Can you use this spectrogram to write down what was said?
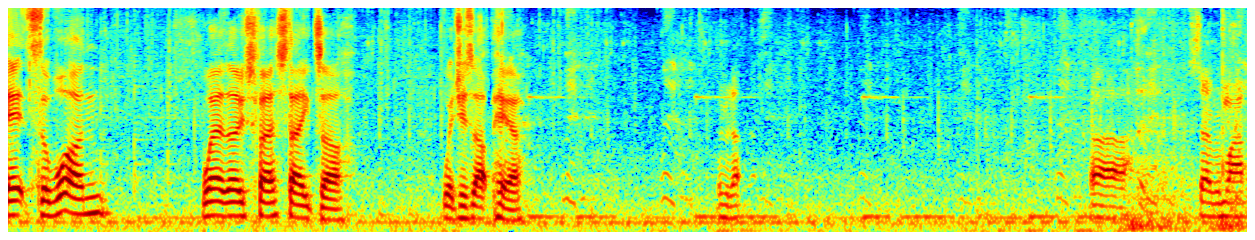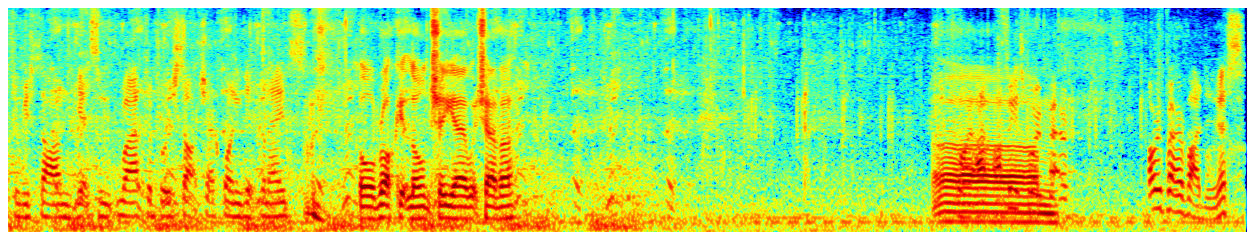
It's the one where those first aids are, which is up here. Leave it up. Uh, so we might have to restart and get some. Might have to restart checkpoint and get grenades. Or rocket launcher, yeah, whichever. Right, I, I think it's probably Um, better. Probably better if I do this.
